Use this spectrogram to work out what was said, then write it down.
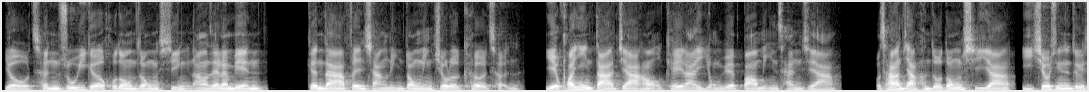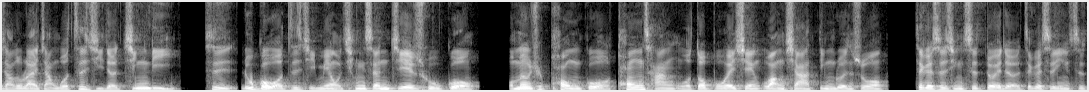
有承租一个活动中心，然后在那边跟大家分享灵动灵修的课程，也欢迎大家哈可以来踊跃报名参加。我常常讲很多东西呀，以修行的这个角度来讲，我自己的经历是，如果我自己没有亲身接触过。我没有去碰过，通常我都不会先妄下定论说这个事情是对的，这个事情是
